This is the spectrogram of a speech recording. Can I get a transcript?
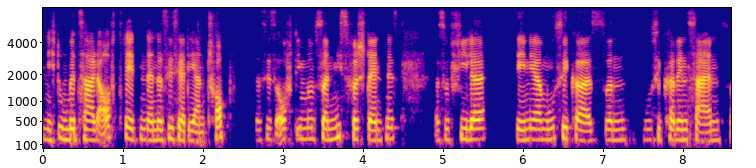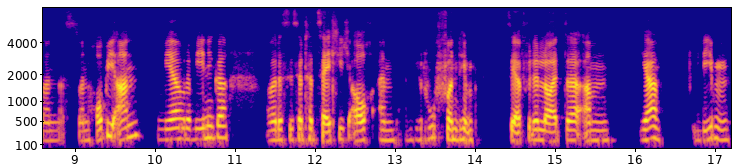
nicht unbezahlt auftreten, denn das ist ja deren Job. Das ist oft immer so ein Missverständnis. Also viele sehen ja Musiker als so ein Musikerin sein, so ein, als so ein Hobby an, mehr oder weniger. Aber das ist ja tatsächlich auch ein, ein Beruf, von dem sehr viele Leute ähm, ja, leben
